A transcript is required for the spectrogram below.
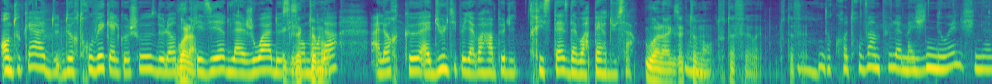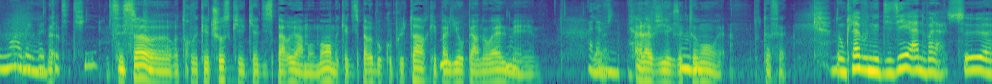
en, tout cas, de, retrouver quelque chose de l'ordre du plaisir, de la joie de ces moments-là, alors qu'adulte, il peut y avoir un peu de tristesse d'avoir perdu ça. Voilà, exactement, tout à fait, oui. Tout à fait. Mm. Donc retrouver un peu la magie de Noël finalement avec votre bah, petite fille. C'est ça, euh, retrouver quelque chose qui, a disparu à un moment, mais qui a disparu beaucoup plus tard, qui n'est pas mm. lié au Père Noël, mais à la vie. À la vie, exactement, oui. Tout à fait. Donc là, vous nous disiez, Anne, voilà, ceux euh,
